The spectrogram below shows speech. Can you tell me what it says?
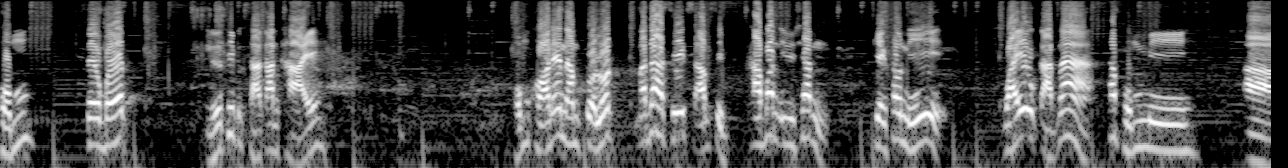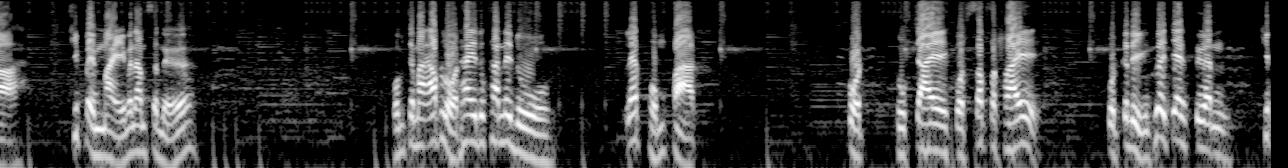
ผมเซลเบิร์ด หรือที่ปรึกษาการขาย ผมขอแนะนำตัวรถ Mazda CX-30 Carbon Edition เพียงเท่านี้ ไว้โอกาสหน้าถ้าผมมีอ่าคลิปใหม่ๆ มานำเสนอ ผมจะมาอัปโหลดให้ทุกท่านได้ดู และผมฝาก กดถูกใจกด Subscribe กดกระดิ่งเพื่อแจ้งเตือนคลิป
